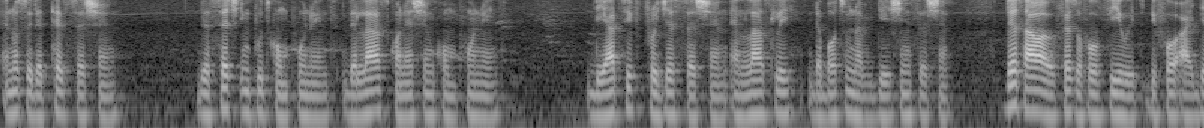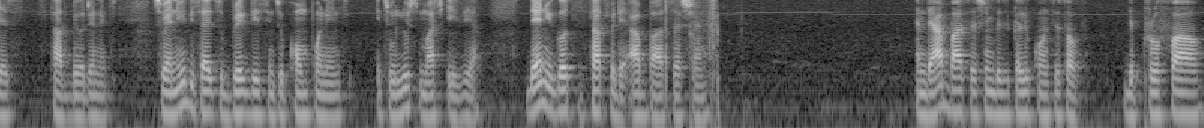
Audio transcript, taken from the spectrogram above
and also the test session, the search input component, the last connection component, the active project session, and lastly, the bottom navigation session. That's how I will first of all view it before I just start building it. So when you decide to break this into components, it will look much easier. Then you go to start with the app bar session. And the app bar session basically consists of the profile,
